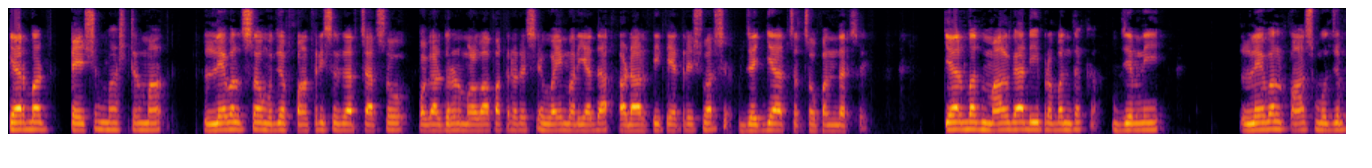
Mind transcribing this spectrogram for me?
ત્યારબાદ સ્ટેશન માસ્ટરમાં લેવલ છ મુજબ પાંત્રીસ હજાર ચારસો પગાર ધોરણ મળવાપાત્ર રહેશે, વય મર્યાદા અઢારથી તેત્રીસ વર્ષ જગ્યા છસો પંદર છે. ત્યારબાદ માલગાડી પ્રબંધક, જેમની લેવલ પાંચ મુજબ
